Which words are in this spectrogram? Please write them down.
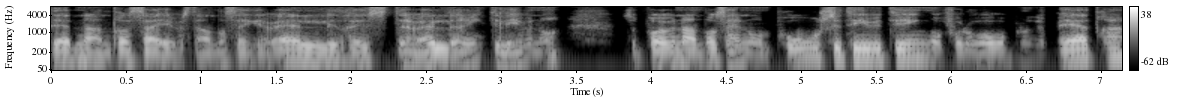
det den andre sier. Hvis den andre sier er veldig trist, det er veldig ringt i livet nå, så prøver den andre å si noen positive ting og få det over på noe bedre.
